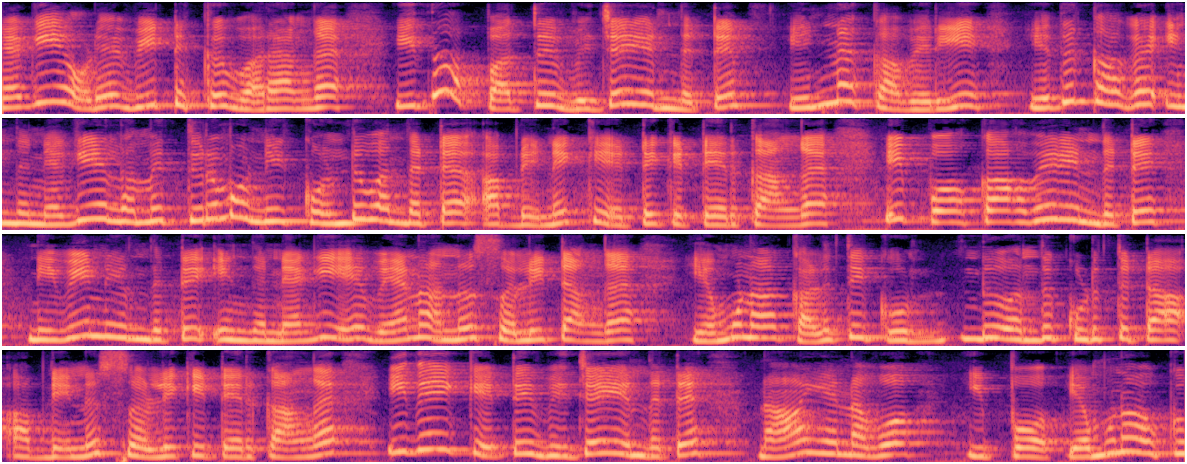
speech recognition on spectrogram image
நெகையோட வீட்டுக்கு வராங்க. இதை பார்த்து விஜய் இருந்துட்டு என்ன காவேரி எதுக்காக இந்த நெகையெல்லாமே திரும்ப நீ கொண்டு வந்துட்ட? அப்படின்னு கேட்டுக்கிட்டே இருக்காங்க. இப்போ காவேரி இருந்துட்டு நிவின் இருந்துட்டு இந்த நெகையை வேணான்னு சொல்லிட்டாங்க. யமுனா கழுத்தி கொண்டு வந்து கொடுத்துட்டா அப்படின்னு சொல்லிக்கிட்டே இருக்காங்க. இதை கேட்டு விஜய் இருந்துட்டு நான் என்னவோ இப்போ யமுனாவுக்கு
